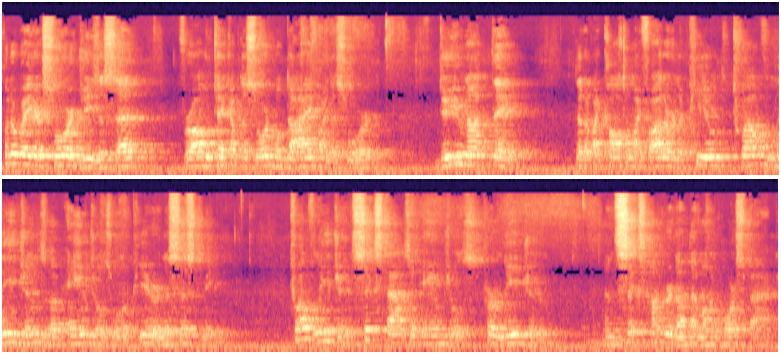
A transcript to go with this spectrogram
Put away your sword, Jesus said. For all who take up the sword will die by the sword. Do you not think that if I call to my Father and appeal, 12 legions of angels will appear and assist me? 12 legions, 6,000 angels per legion. and 600 of them on horseback.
